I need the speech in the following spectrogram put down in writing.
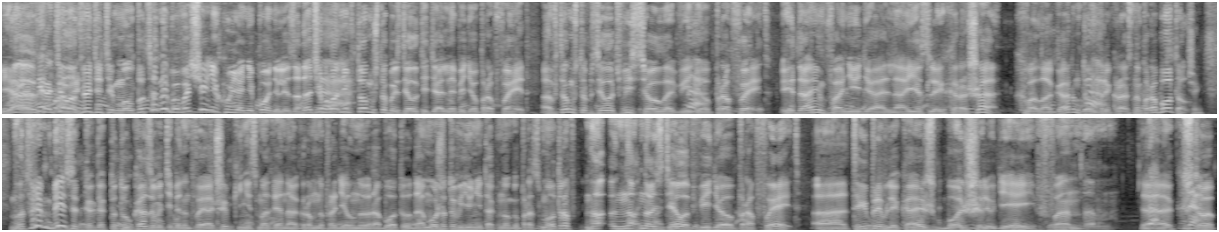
Я хотел ответить им, мол, пацаны, вы вообще нихуя не поняли. Задача Да. была не в том, чтобы сделать идеальное видео про Фейт, а в том, чтобы сделать веселое видео про Фейт. И да, инфа не идеальна, а если и хороша, хвала Гарнту, он прекрасно поработал. Вот прям бесит, когда кто-то указывает тебе на твои ошибки, несмотря на огромно проделанную работу. Да, может, у видео не так много просмотров, но, но, но сделав видео про Фейт, а, ты привлекаешь больше людей в фандом. Так, да. что...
